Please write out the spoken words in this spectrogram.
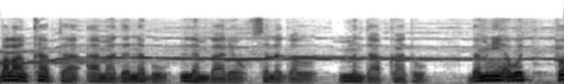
بەڵام کاپتا ئامادە نەبوو لەم بارەیەوە قسە لەگەڵ مندا بکات و بە منی ئەوت تۆ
